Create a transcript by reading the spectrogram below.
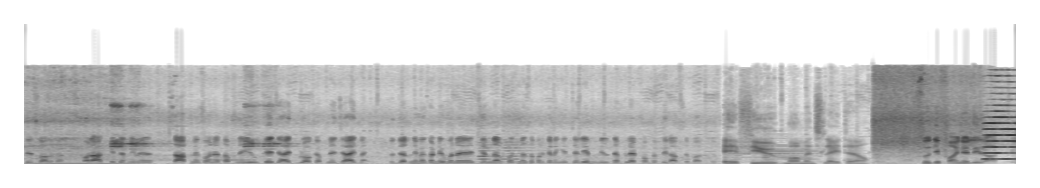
से स्वागत है। और आज की जर्नी में साथ में कौन है? तो अपने यूके जाहिद ब्लॉक अपने जाहिद भाई। तो जर्नी में कंटिन्यू बने रहे जनरल कोच में सफ़र करेंगे। चलिए मिलते हैं प्लेटफॉर्म पे फिर आपसे बात करते हैं। Few moments later. तो जी फाइनली रात के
